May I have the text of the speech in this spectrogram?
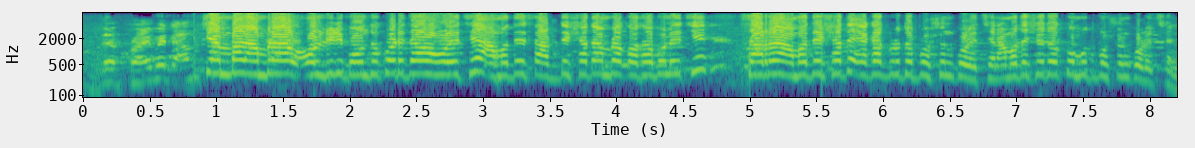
চেম্বার আমরা অলরেডি বন্ধ করে দেওয়া হয়েছে আমাদের স্যারদের সাথে আমরা কথা বলেছি স্যাররা আমাদের সাথে একাগ্রতা পোষণ করেছেন আমাদের সাথে ঐক্যমত পোষণ করেছেন।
